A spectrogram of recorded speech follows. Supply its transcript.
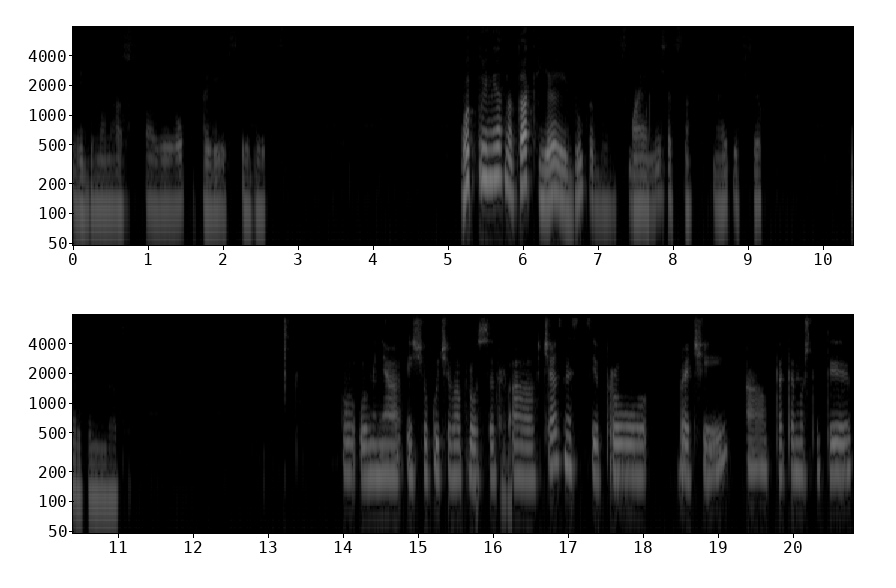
видимо, на основе опыта и исследовательства. Вот примерно так я иду как бы с мая месяца на этих всех рекомендациях. У, меня еще куча вопросов, а, в частности, про врачей, а, потому что ты,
